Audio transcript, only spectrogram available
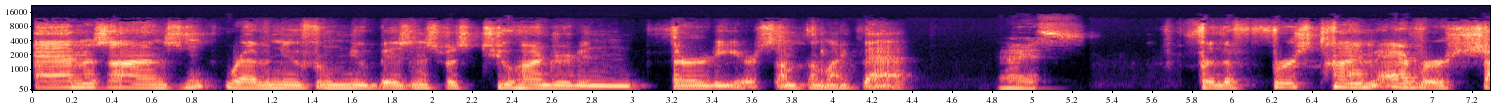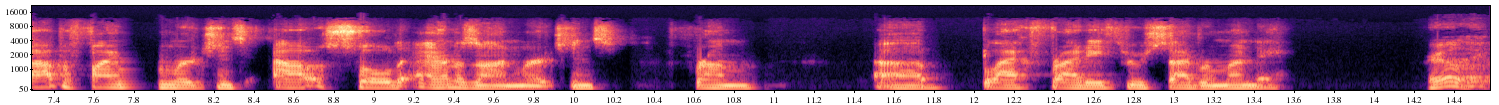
Amazon's revenue from new business was 230 or something like that. Nice. For the first time ever, Shopify merchants outsold Amazon merchants from uh, Black Friday through Cyber Monday. Really?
